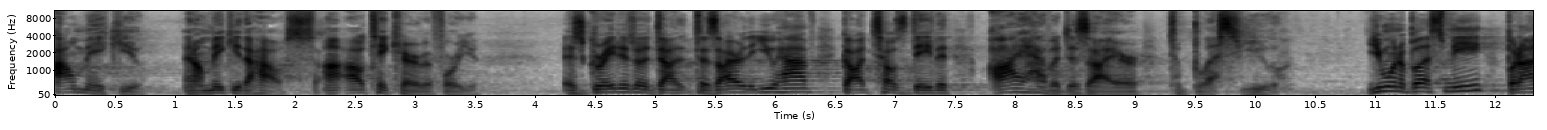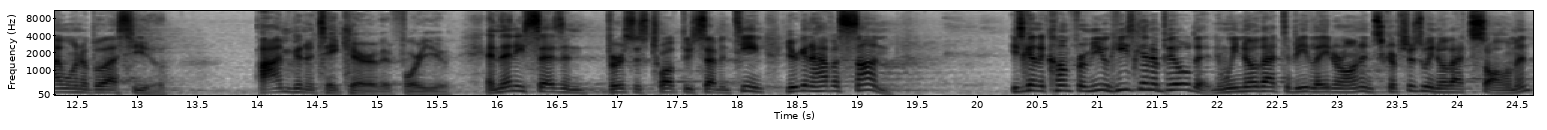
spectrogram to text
I'll make you, and I'll make you the house. I'll take care of it for you. As great as a de- desire that you have, God tells David, I have a desire to bless you. You want to bless me, but I want to bless you. I'm going to take care of it for you. And then he says in verses 12 through 17, you're going to have a son. He's going to come from you. He's going to build it. And we know that to be later on in scriptures. We know that's Solomon.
